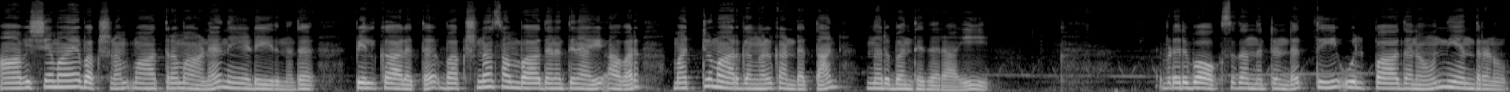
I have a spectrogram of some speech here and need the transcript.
ആവശ്യമായ ഭക്ഷണം മാത്രമാണ് നേടിയിരുന്നത്. പിൽക്കാലത്ത് ഭക്ഷണ സമ്പാദനത്തിനായി അവർ മറ്റു മാർഗങ്ങൾ കണ്ടെത്താൻ നിർബന്ധിതരായി. ഇവിടെ ഒരു ബോക്സ് തന്നിട്ടുണ്ട്. തീ ഉൽപാദനവും നിയന്ത്രണവും.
